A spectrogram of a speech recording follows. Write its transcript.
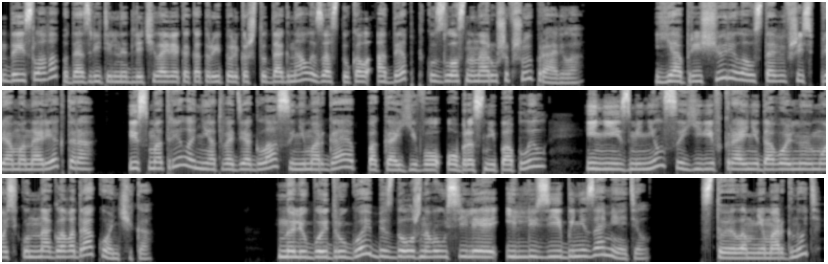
да и слова подозрительны для человека, который только что догнал и застукал адептку, злостно нарушившую правила. Я прищурила, уставившись прямо на ректора, и смотрела, не отводя глаз и не моргая, пока его образ не поплыл и не изменился, явив крайне довольную моську наглого дракончика но любой другой без должного усилия иллюзии бы не заметил. Стоило мне моргнуть,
